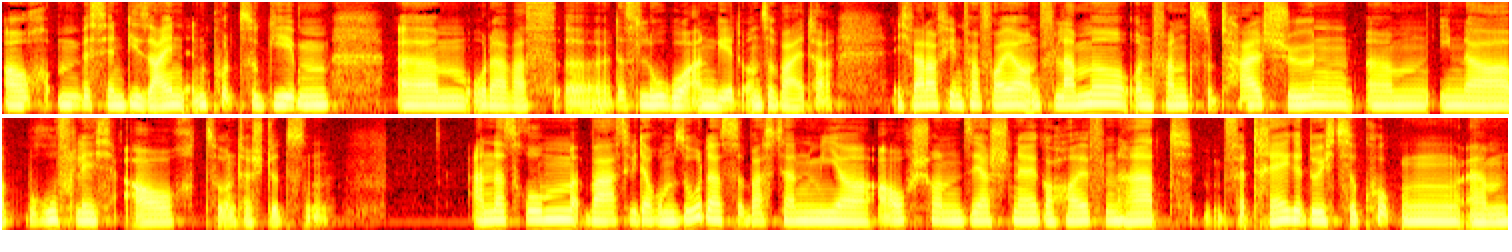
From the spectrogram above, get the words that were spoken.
auch ein bisschen Design-Input zu geben ähm, oder was äh, das Logo angeht und so weiter. Ich war da auf jeden Fall Feuer und Flamme und fand es total schön, ähm, ihn da beruflich auch zu unterstützen. Andersrum war es wiederum so, dass Sebastian mir auch schon sehr schnell geholfen hat, Verträge durchzugucken. Ähm,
